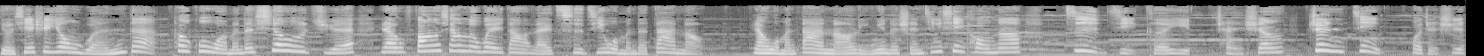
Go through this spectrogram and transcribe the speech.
有些是用闻的，透过我们的嗅觉，让芳香的味道来刺激我们的大脑，让我们大脑里面的神经系统呢，自己可以产生镇静，或者是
